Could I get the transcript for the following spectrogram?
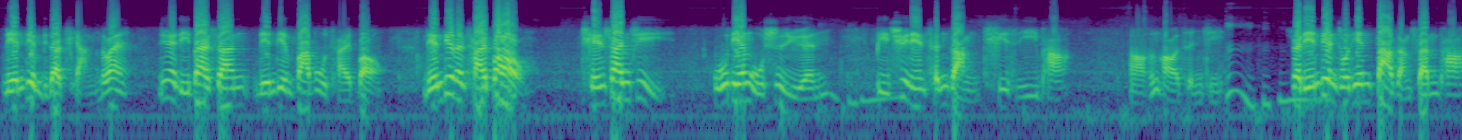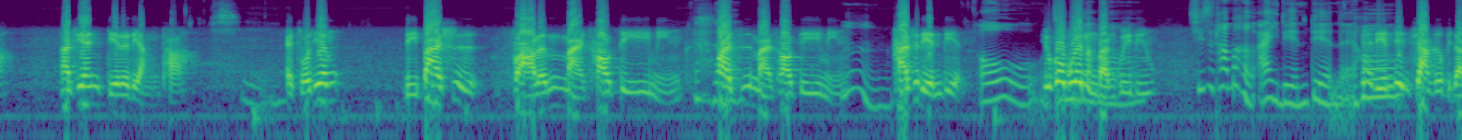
联电比较强，对不对？因为礼拜三联电发布财报，联电的财报前三季。五点五四元，比去年成长七十一趴，啊，很好的成绩。所以联电昨天大涨三趴，那今天跌了两趴。是，哎，昨天礼拜四法人买超第一名，外资买超第一名，还是联电。哦，有够不会冷板规定？其实他们很爱联电呢，因为联电价格比较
